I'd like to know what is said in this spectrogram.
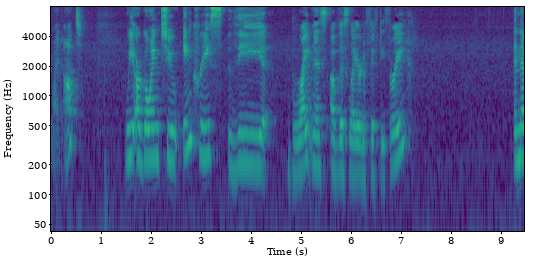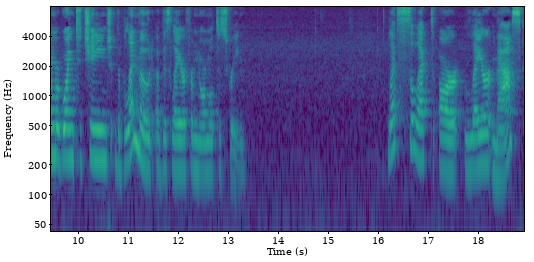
Why not? We are going to increase the brightness of this layer to 53. And then we're going to change the blend mode of this layer from normal to screen. Let's select our layer mask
